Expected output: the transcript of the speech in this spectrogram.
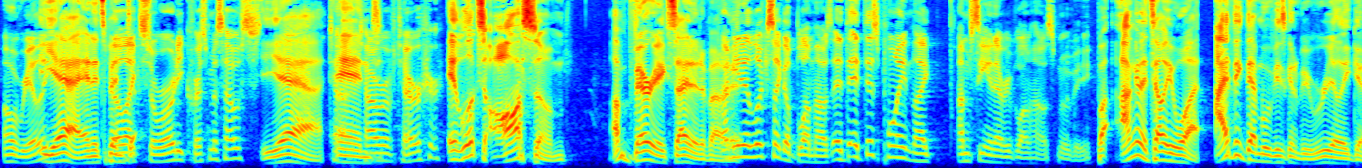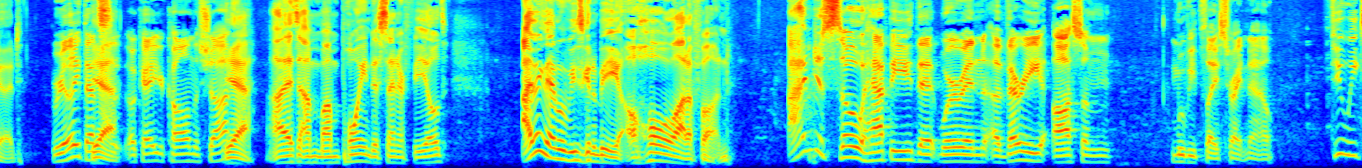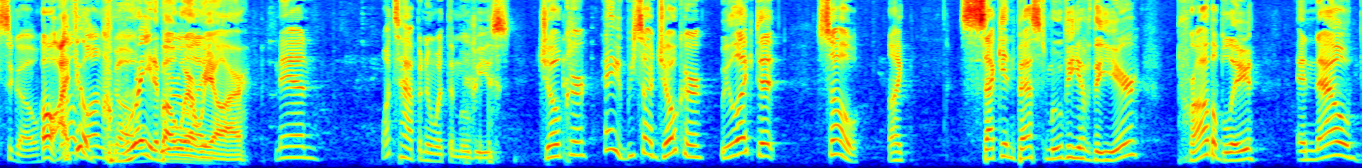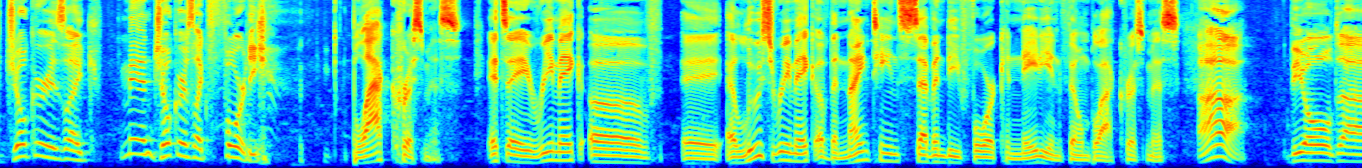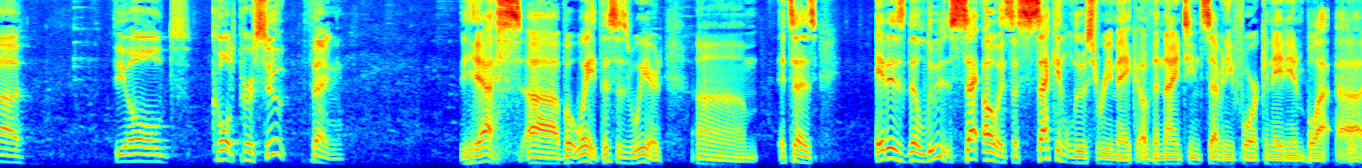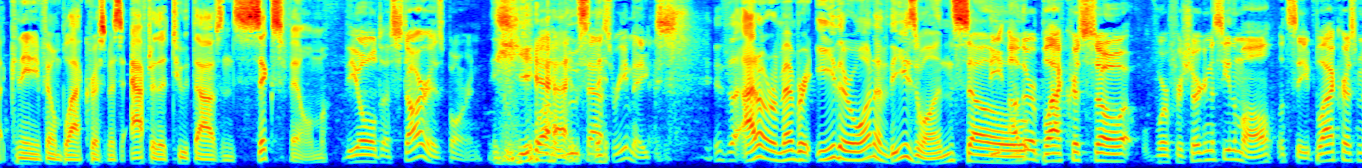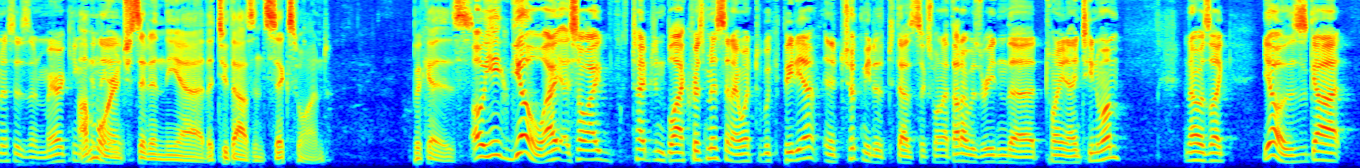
Oh really? Yeah, and it's The been like sorority Christmas house. yeah, Ta- and Tower of Terror. it looks awesome. I'm very excited about I it. I mean, it looks like a Blumhouse. At, at this point, like I'm seeing every Blumhouse movie. but I'm gonna tell you what I think that movie is gonna be really good. Really? That's Yeah. okay. You're calling the shot. Yeah, I, I'm I'm pointing to center field. I think that movie is gonna be a whole lot of fun. I'm just so happy that we're in a very awesome movie place right now. A few weeks ago. Oh, I not feel long ago, great about were where we like, are. Man, what's happening with the movies? Joker. Hey, we saw Joker. We liked it. So, like, second best movie of the year, probably. And now Joker is like, man, Joker is like 40. Black Christmas. It's a remake of a, a loose remake of the 1974 Canadian film Black Christmas. ah, the old, uh, the old Cold Pursuit thing. Yes, uh, but wait, this is weird. Um, it says it is the loose. Sec- oh, it's the second loose remake of the 1974 Canadian black uh, Canadian film Black Christmas after the 2006 film. The old A Star Is Born. Yeah, loose ass remakes. It's- I don't remember either one of these ones. So The other Black Christmas. So we're for sure going to see them all. Let's see. Black Christmas is an American. I'm more interested in the uh, the 2006 one because Oh yeah, yo! I so I typed in Black Christmas and I went to Wikipedia and it took me to the 2006 one. I thought I was reading the 2019 one, and I was like, "Yo, this has got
